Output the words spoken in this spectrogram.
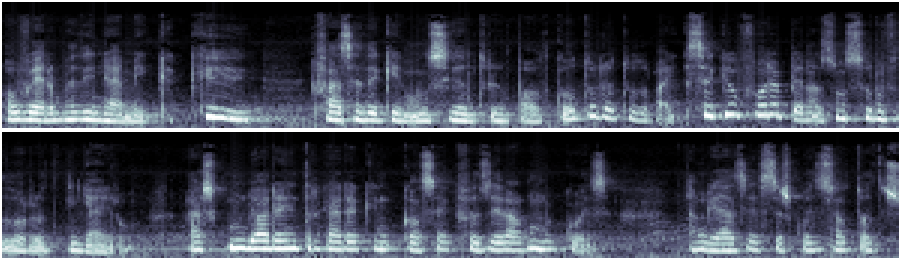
houver uma dinâmica que que faça daqui um centro e um pau de cultura, tudo bem. Se aquilo for apenas um servidor de dinheiro, acho que melhor é entregar a quem consegue fazer alguma coisa. Aliás, essas coisas são todas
